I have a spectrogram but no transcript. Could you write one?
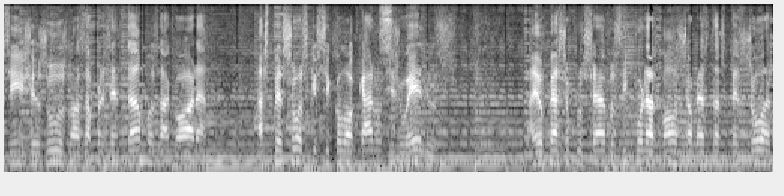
Sim, Jesus, nós apresentamos agora as pessoas que se colocaram de joelhos Aí eu peço para os servos impor as mãos sobre estas pessoas.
